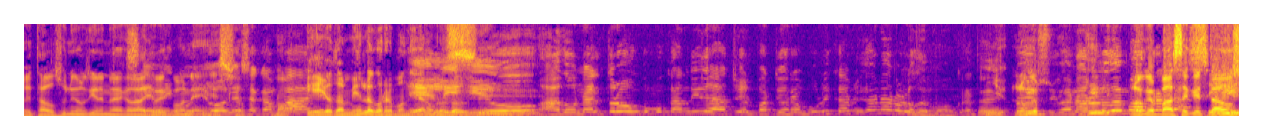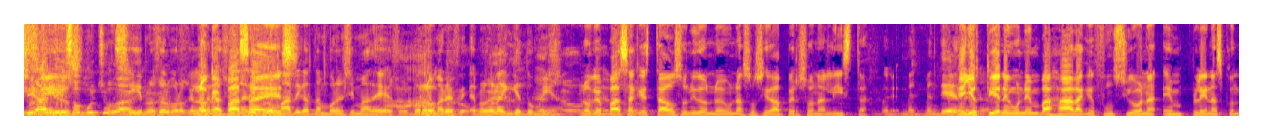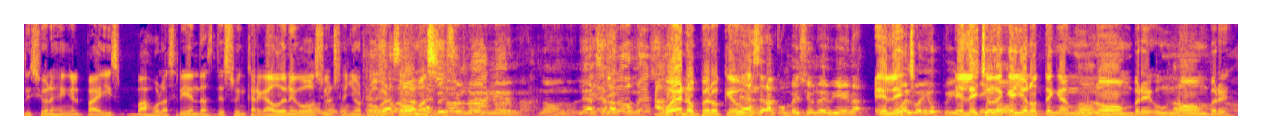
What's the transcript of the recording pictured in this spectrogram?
Estados Unidos no tiene nada que ver con eso. esa ¿no? campaña. Y ellos también le correspondieron los dos. a Donald Trump como candidato y el Partido Republicano y ganaron los demócratas. Lo que- Sí, ganaron los lo que demócratas. pasa es que Estados Unidos hizo mucho daño. Sí, profesor, pero que Lo las que pasa es- diplomáticas están por encima de eso. Por Ah, eso me refi- pero por eso la bueno, inquietud mía. Lo que pasa es que Estados Unidos no es una sociedad personalista. ¿Me, me entiendes? Ellos O sea, tienen una embajada que funciona en plenas condiciones en el país bajo las riendas de su encargado de negocio, el señor Le Robert Thomas. no. No, le hace la Bueno, pero que le un, hace la convención de Viena y el, hecho, vuelve y opina. el hecho de no, que ellos no tengan No, un no. nombre, un No, nombre.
